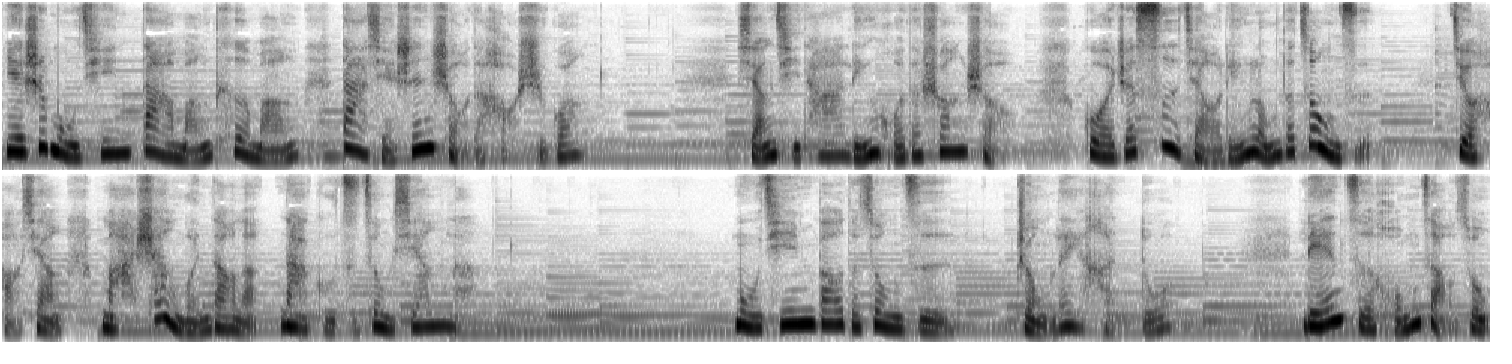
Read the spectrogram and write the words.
也是母亲大忙特忙、大显身手的好时光。想起她灵活的双手裹着四角玲珑的粽子，就好像马上闻到了那股子粽香了。母亲包的粽子种类很多，莲子红枣粽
